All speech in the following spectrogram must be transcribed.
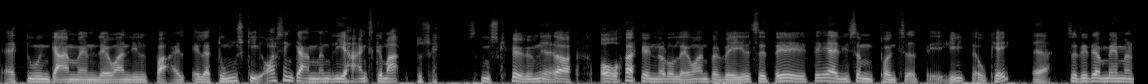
at du engang man laver en lille fejl, eller du måske også engang man lige har en skemang, du skal, du skal ømme ja. dig over, når du laver en bevægelse. Det, det er ligesom pointeret, det er helt okay. Ja. Så det der med, at man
